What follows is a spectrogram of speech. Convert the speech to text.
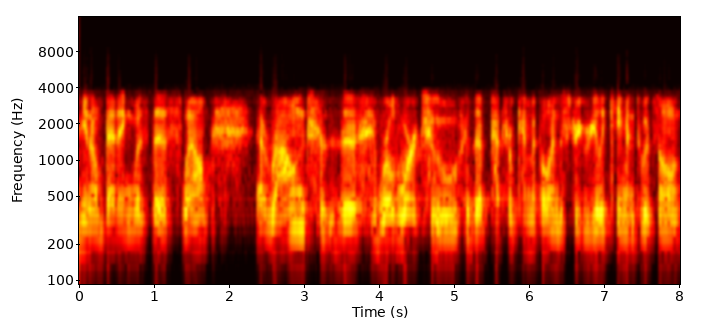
you know, betting was this, well, around the World War II, the petrochemical industry really came into its own.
